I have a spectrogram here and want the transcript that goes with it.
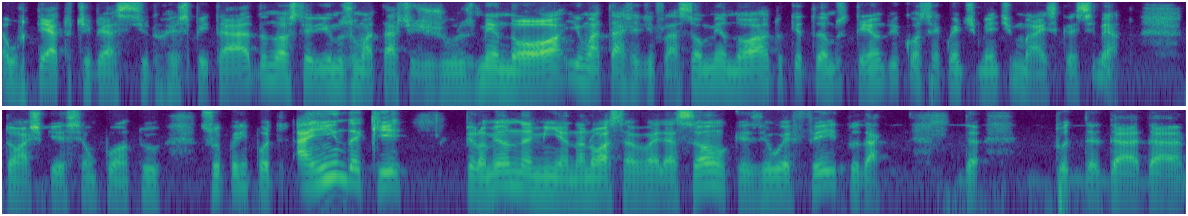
o teto tivesse sido respeitado, nós teríamos uma taxa de juros menor e uma taxa de inflação menor do que estamos tendo e, consequentemente, mais crescimento. Então, acho que esse é um ponto super importante. Ainda que, pelo menos na minha, na nossa avaliação, quer dizer, o efeito da, da, da, da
